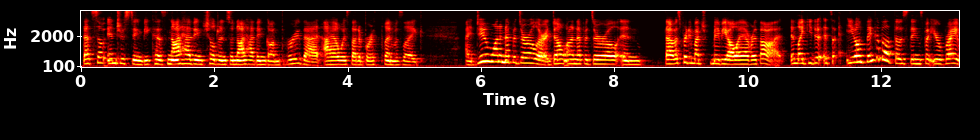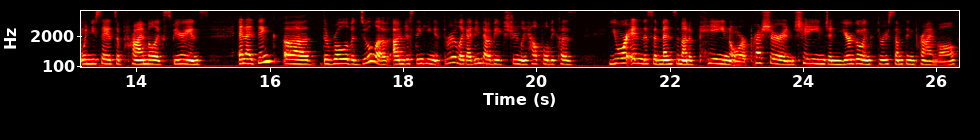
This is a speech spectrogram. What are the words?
That's so interesting because not having children, so not having gone through that, I always thought a birth plan was like, I do want an epidural or I don't want an epidural. And that was pretty much maybe all I ever thought. And like you do, it's you don't think about those things, but you're right when you say it's a primal experience and I think uh, the role of a doula, I'm just thinking it through. Like, I think that would be extremely helpful because you're in this immense amount of pain or pressure and change, and you're going through something primal.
